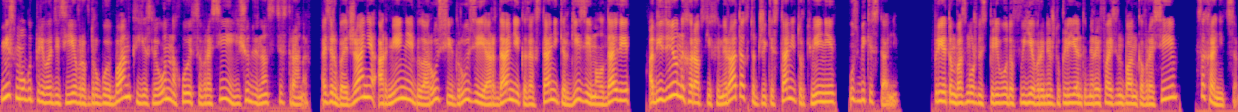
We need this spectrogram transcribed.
не смогут переводить евро в другой банк, если он находится в России и еще 12 странах – Азербайджане, Армении, Белоруссии, Грузии, Иордании, Казахстане, Киргизии, Молдавии, Объединенных Арабских Эмиратах, Таджикистане, Туркмении, Узбекистане. При этом возможность переводов в евро между клиентами Райфайзенбанка в России сохранится.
